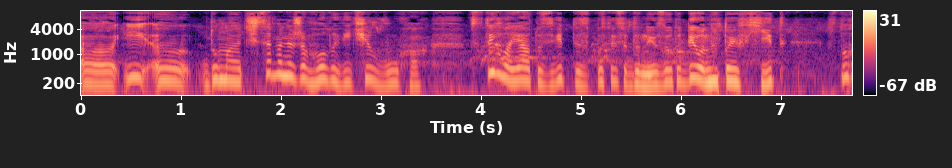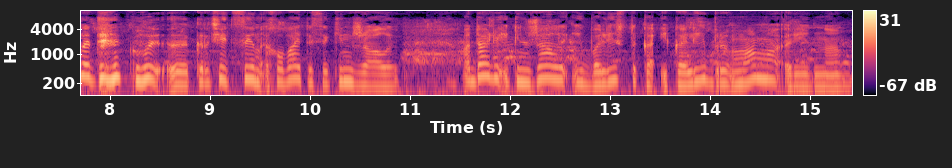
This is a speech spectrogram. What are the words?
Е, і е, думаю, чи це в мене вже в голові, чи в вухах. Встигла я ото звідти спуститися донизу, туди на той вхід. Слухайте, коли е, кричить син, ховайтеся, кінжали. А далі і кінжали, і балістика, і калібри. Мама рідна.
